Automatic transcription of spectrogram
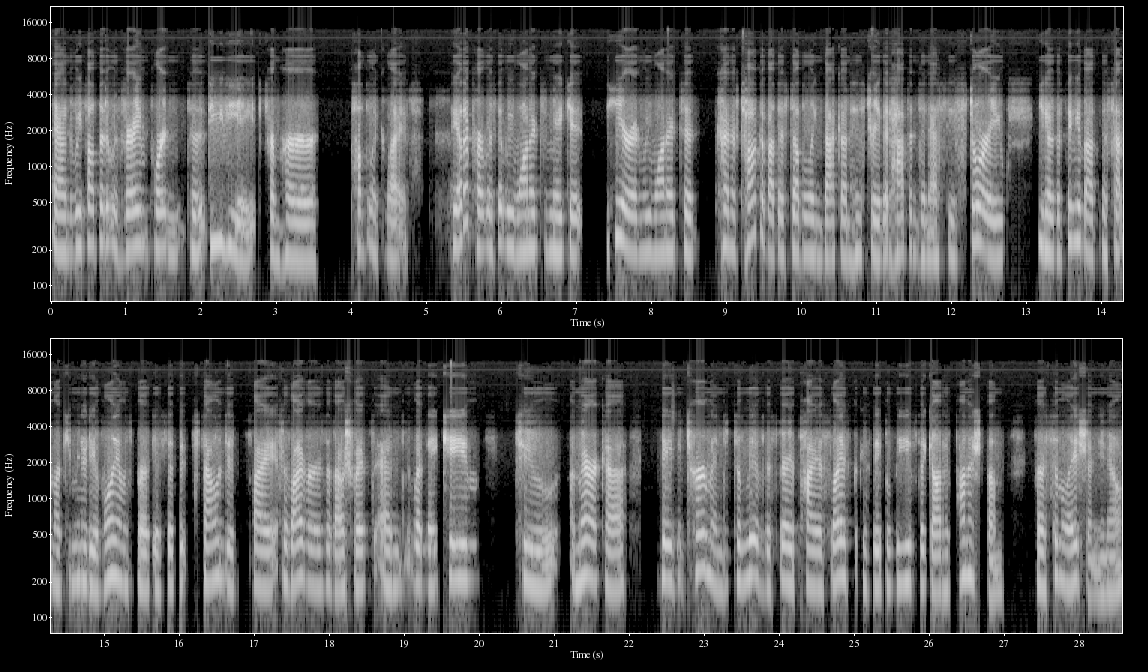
and we felt that it was very important to deviate from her public life. The other part was that we wanted to make it here, and we wanted to kind of talk about this doubling back on history that happens in Esti's story. You know, the thing about the Satmar community of Williamsburg is that it's founded by survivors of Auschwitz. And when they came to America, they determined to live this very pious life because they believed that God had punished them for assimilation, you know,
